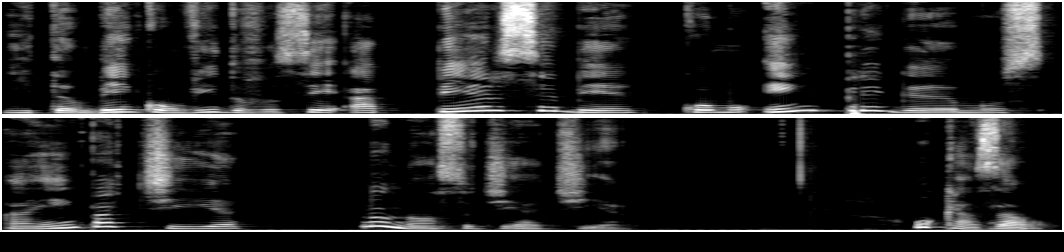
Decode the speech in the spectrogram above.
E também convido você a perceber como empregamos a empatia no nosso dia a dia. O casal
